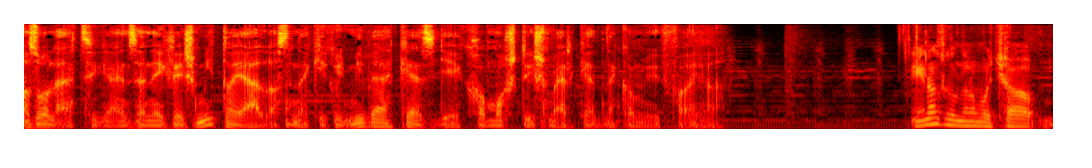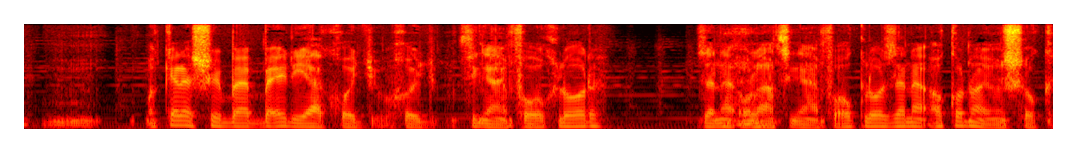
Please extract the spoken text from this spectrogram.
az olá cigányzenékre, és mit ajánlasz nekik, hogy mivel kezdjék, ha most ismerkednek a műfajjal? Én azt gondolom, hogyha a keresőbe beírják, hogy, hogy cigány folklór, zene, hmm. olá cigány folklór zene, akkor nagyon sok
